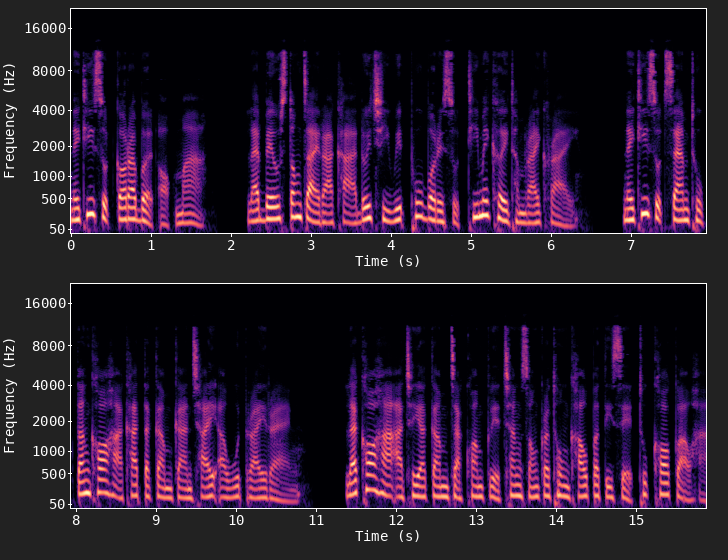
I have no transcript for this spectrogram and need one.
ในที่สุดก็ระเบิดออกมา และเบลส์ต้องจ่ายราคาด้วยชีวิตผู้บริสุทธิ์ที่ไม่เคยทำร้ายใคร ในที่สุดแซมถูกตั้งข้อหาฆาตกรรมการใช้อาวุธร้ายแรง และข้อหาอาชญากรรมจากความเกลียดชังสองกระทงเขาปฏิเสธทุกข้อกล่าวหา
